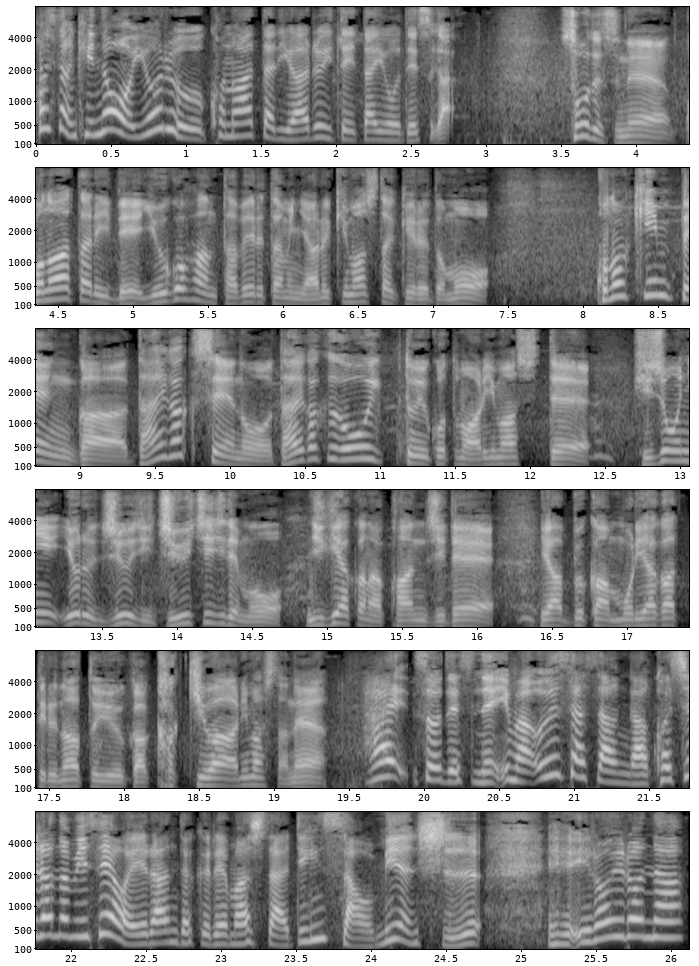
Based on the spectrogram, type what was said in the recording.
星さん、昨日夜この辺りを歩いていたようですが。そうですね。この辺りで夕ご飯食べるために歩きましたけれども、この近辺が大学生の大学が多いということもありまして、非常に夜10時、11時でも賑やかな感じで、いや、武漢盛り上がってるなというか、活気はありましたね。はい、そうですね。今、うんささんがこちらの店を選んでくれました。林草面食。えー、いろいろな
